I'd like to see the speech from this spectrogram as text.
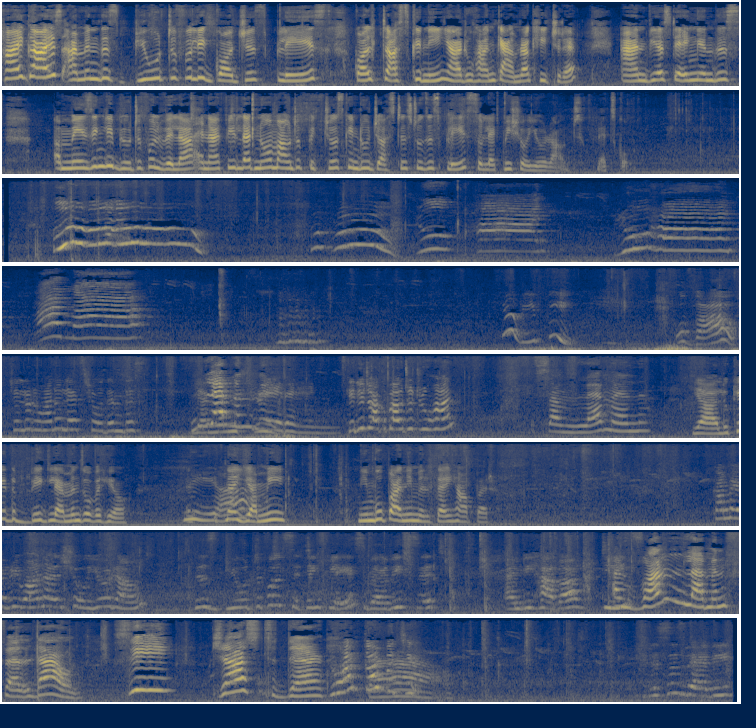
Hi guys, I'm in this beautifully gorgeous place called Tuscany. यहाँ Ruhaan camera खींच रहा है and we are staying in this amazingly beautiful villa and I feel that no amount of pictures can do justice to this place. So let me show you around. Let's go. let's show them this lemon tree. Can you talk about it, Ruhan? Some lemon. Yeah, look at the big lemons over here. Yeah. इतना yummy नींबू पानी मिलता है यहाँ पर Come everyone, I'll show you around this beautiful sitting place where we sit and we have our tea. And one lemon fell down. See? Just there. Ruhan, come बच्चे. Wow. This is where we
